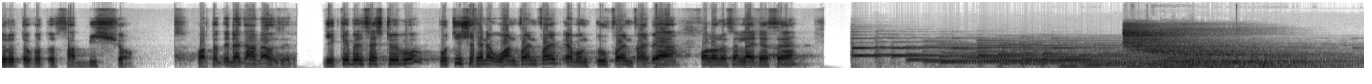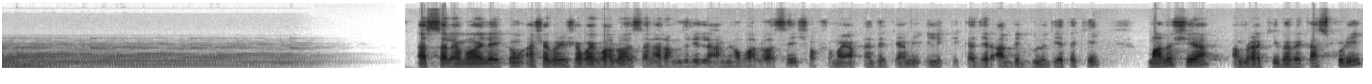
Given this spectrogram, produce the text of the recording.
দূরত্ব কত? ছাব্বিশশো। অর্থাৎ এটা গার্ড হাউসের যে কেবল সাইজটা হইব, পঁচিশ, এখানে ওয়ান পয়েন্ট ফাইভ এবং two point five fluorescent light আছে। আসসালামু আলাইকুম, আশা করি সবাই ভালো আছেন। আলহামদুলিল্লাহ, আমিও ভালো আছি। সবসময় আপনাদেরকে আমি ইলেকট্রিক কাজের আপডেটগুলো দিয়ে থাকি। মালয়েশিয়া, আমরা কীভাবে কাজ করি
